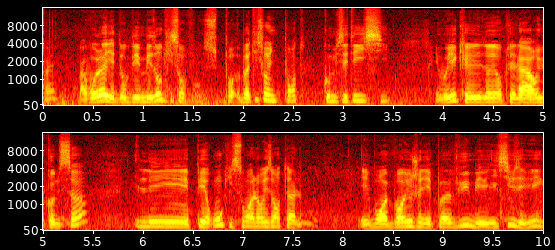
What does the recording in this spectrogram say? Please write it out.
hein? Bah voilà, il y a donc des maisons qui sont bâties sur une pente, comme c'était ici. Et vous voyez que donc, la rue comme ça, les perrons qui sont à l'horizontale. Et bon, à Bordeaux, je n'ai pas vu, mais ici, vous avez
